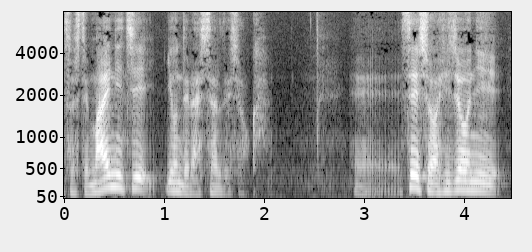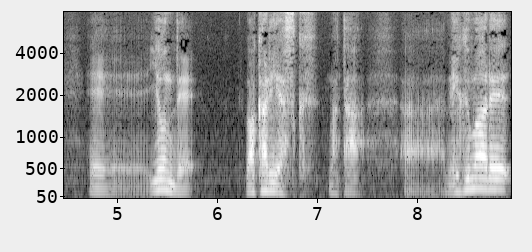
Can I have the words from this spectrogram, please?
そして毎日読んでらっしゃるでしょうか？えー、聖書は非常に、えー、読んで分かりやすくまた恵まれ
